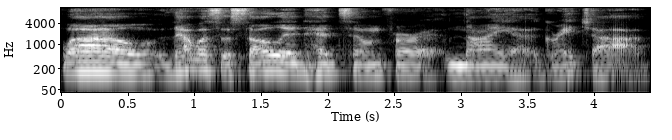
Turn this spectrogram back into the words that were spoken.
Wow, that was a solid head sound for Naya. Great job.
